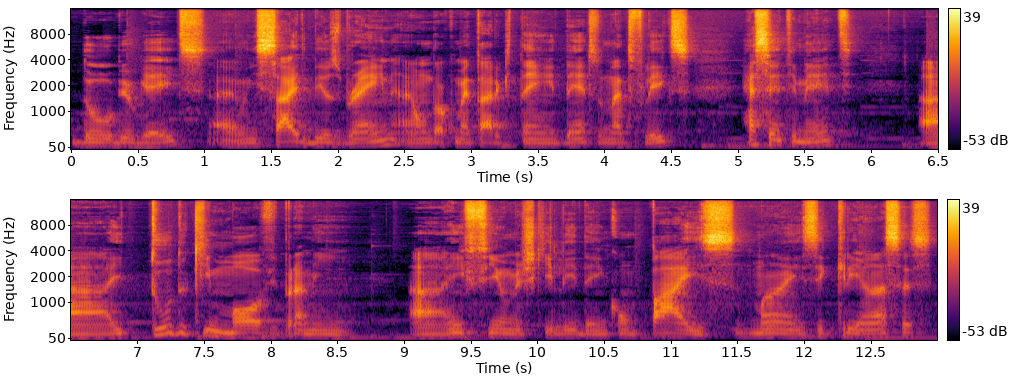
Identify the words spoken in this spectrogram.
do Bill Gates, é o Inside Bill's Brain, é um documentário que tem dentro do Netflix recentemente. Ah, e tudo que move para mim ah, em filmes que lidem com pais, mães e crianças,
